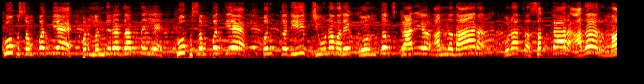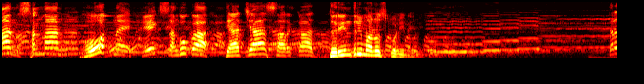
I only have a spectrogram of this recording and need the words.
खूप संपत्ती आहे पण मंदिरात जात नाहीये. खूप संपत्ती आहे पण कधी जीवनामध्ये कोणतंच कार्य अन्नदान कोणाचा सत्कार आदर मान सन्मान होत नाही. एक सांगू का? त्याच्या सारखा दरिंद्री माणूस कोणी नाही. त्याला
